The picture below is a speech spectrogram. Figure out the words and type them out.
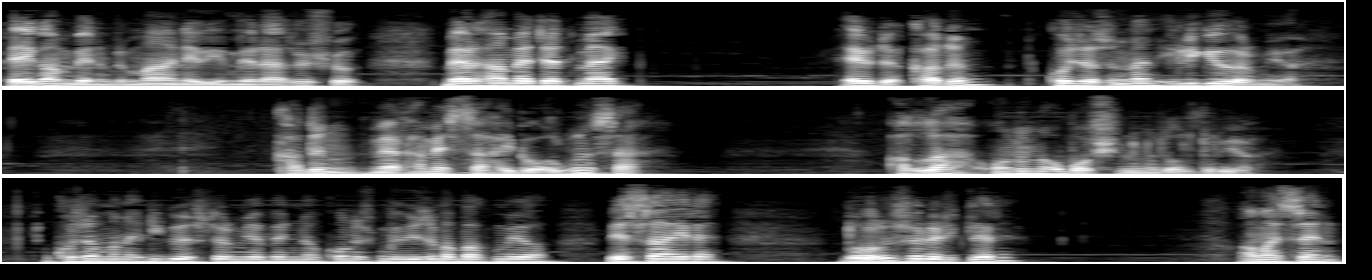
Peygamberimizin manevi mirası şu. Merhamet etmek. Evde kadın kocasından ilgi görmüyor. Kadın merhamet sahibi olgunsa Allah onun o boşluğunu dolduruyor. Kocam bana ilgi göstermiyor, benimle konuşmuyor, yüzüme bakmıyor vesaire. Doğru söyledikleri. Ama sen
